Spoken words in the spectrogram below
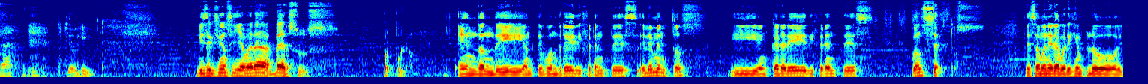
No. Ok, ok. Mi sección se llamará Versus por Pulo, en donde antepondré diferentes elementos y encararé diferentes conceptos. De esa manera, por ejemplo,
